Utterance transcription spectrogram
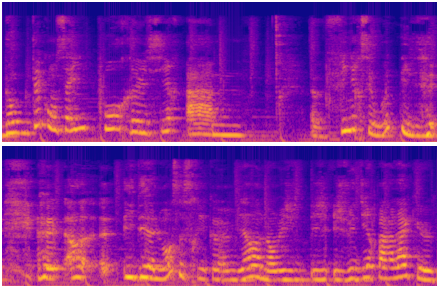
donc des conseils pour réussir à euh, finir ses woods. Euh, idéalement, ce serait quand même bien. Non, mais je, veux dire par là que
